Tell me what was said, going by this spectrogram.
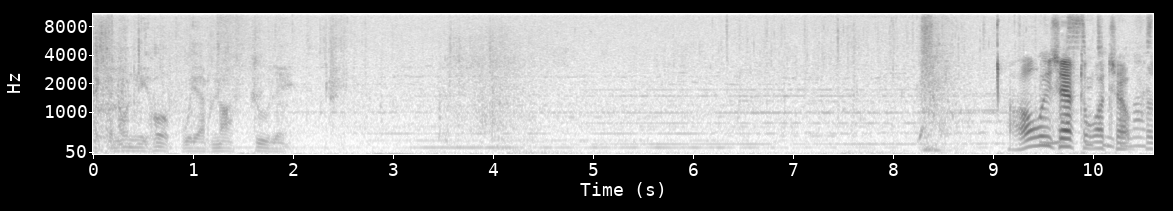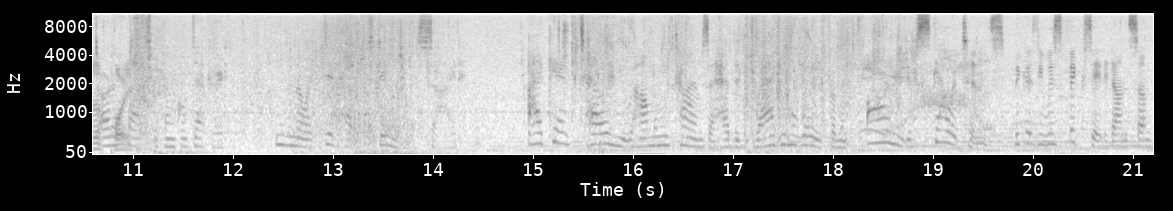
I can only hope we are not too late. Always have to watch out for the poison. artifacts With Uncle Deckard, even though it did have its dangerous side. I can't tell you how many times I had to drag him away from an army of skeletons because he was fixated on some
